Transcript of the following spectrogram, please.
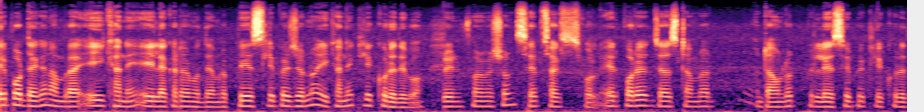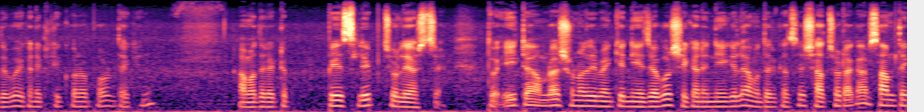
এরপর দেখেন আমরা এইখানে, এই লেখাটার মধ্যে আমরা পে স্লিপের জন্য এখানে ক্লিক করে দেব। ইনফরমেশন সেভ সাকসেসফুল এরপরে জাস্ট আমরা ডাউনলোড প্লে স্লিপে ক্লিক করে দেব। এখানে ক্লিক করার পর দেখেন আমাদের একটা পে স্লিপ চলে আসছে। তো এইটা আমরা সোনালী ব্যাংকে নিয়ে যাব। সেখানে নিয়ে গেলে আমাদের কাছে সাতশো টাকা আর সামথিং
